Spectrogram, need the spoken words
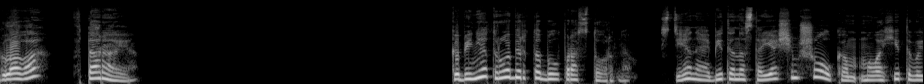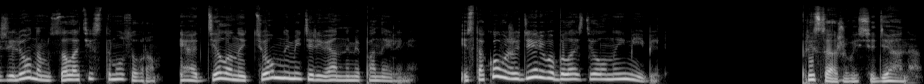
Глава вторая. Кабинет Роберта был просторным. Стены обиты настоящим шелком, малахитово-зеленым с золотистым узором и отделаны темными деревянными панелями. Из такого же дерева была сделана и мебель. «Присаживайся, Диана».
